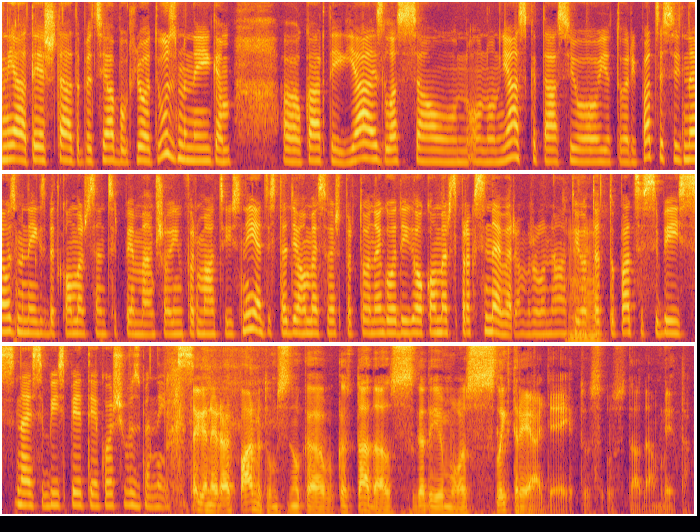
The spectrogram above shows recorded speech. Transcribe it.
Jā, tieši tā, tāpēc jābūt ļoti uzmanīgam, kārtīgi jāizlasa un, un, un jāskatās, jo, ja tu arī pats esi neuzmanīgs, bet komersants ir piemēram šo informāciju sniedzis, tad jau mēs vairs par to negodīgo komercpraksi nevaram runāt, jo mm. tad tu pats esi bijis, neesi bijis pietiekoši uzmanīgs. Tagad ir pārmetums, nu, ka, ka tādās gadījumos slikti reaģējat uz, uz tādām lietām.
